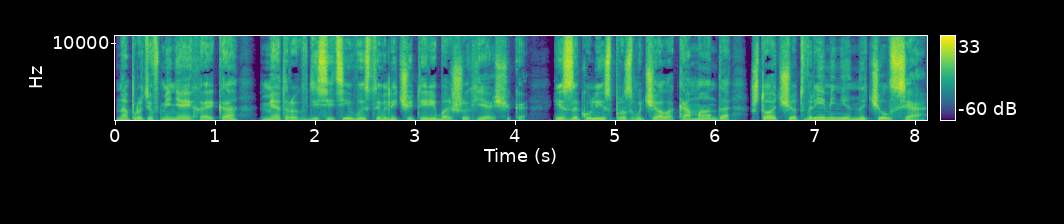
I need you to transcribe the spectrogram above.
Напротив меня и Харька метрах в десяти выставили четыре больших ящика. Из-за кулис прозвучала команда, что отчет времени начался,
